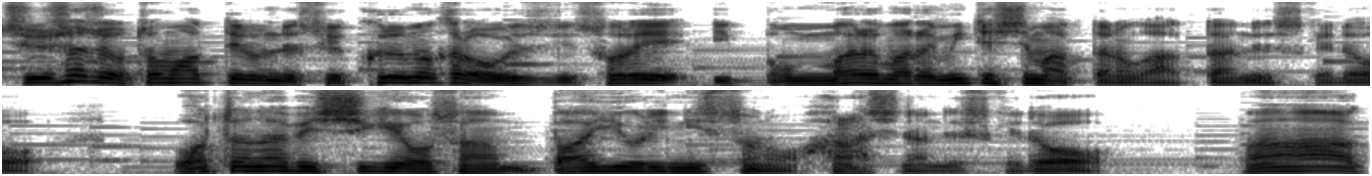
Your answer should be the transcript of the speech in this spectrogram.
駐車場止まってるんですけど、車から降りずにそれ一本丸々見てしまったのがあったんですけど、渡辺茂雄さん、バイオリニストの話なんですけど、まあ、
